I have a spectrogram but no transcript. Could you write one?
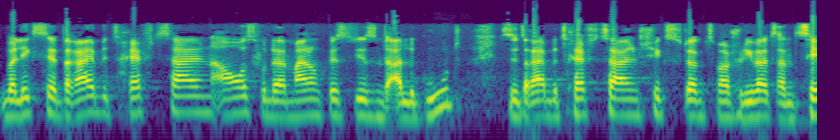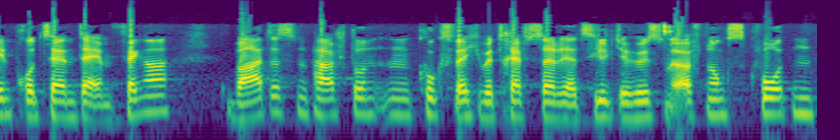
überlegst dir drei Betreffzeilen aus, wo du der Meinung bist, die sind alle gut. Diese drei Betreffzeilen schickst du dann zum Beispiel jeweils an zehn Prozent der Empfänger, wartest ein paar Stunden, guckst, welche Betreffzeile erzielt die höchsten Öffnungsquoten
